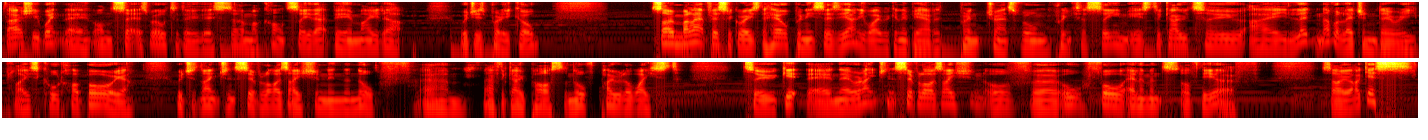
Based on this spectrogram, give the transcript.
they actually went there on set as well to do this. Um, I can't see that being made up, which is pretty cool. So Melanthius agrees to help, and he says the only way we're going to be able to print, transform Prince Kasim is to go to a le- another legendary place called Hyboria, which is an ancient civilization in the north. Um, they have to go past the North Polar Waste to get there, and they're an ancient civilization of uh, all four elements of the earth. So I guess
